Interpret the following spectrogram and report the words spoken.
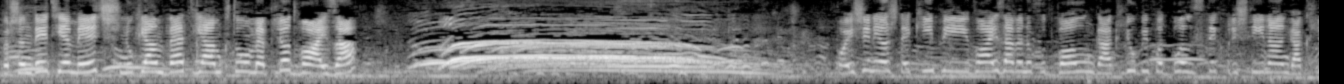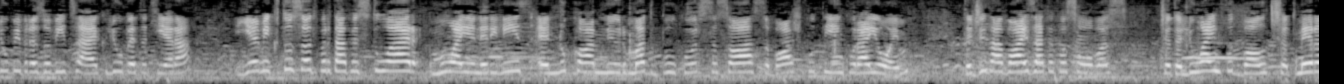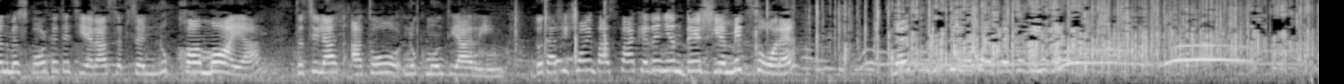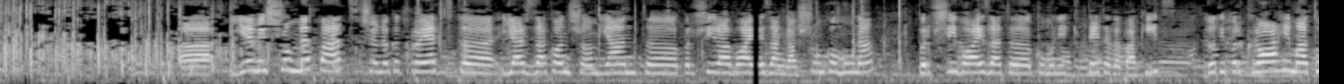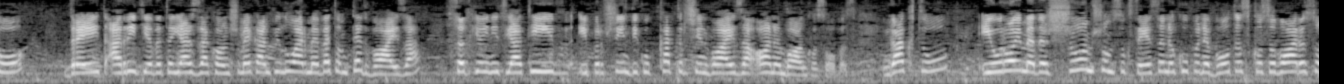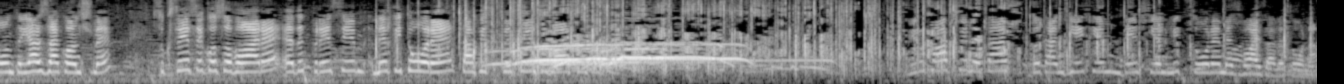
Përshëndetje miq, nuk jam vet, jam këtu me plot vajza. Pas shpine është ekipi i vajzave në futboll nga klubi futbollistik Prishtina, nga klubi Brezovica e klube të tjera. Jemi këtu sot për ta festuar muajin e rinisë e nuk ka mënyrë më të bukur sesa së bashku t'i inkurajojmë të gjitha vajzat e Kosovës, që të luajnë futboll, që të merren me sportet e tjera, sepse nuk ka maja të cilat ato nuk mund t'i arrijnë. Do ta shiqojmë pas pak edhe një ndeshje miqësore mes Prishtinës dhe Brezovicës. jemi shumë me fat që në këtë projekt të jashtëzakonshëm janë të përfshira vajza nga shumë komuna, përfshi vajza të komuniteteve pakicë, do t'i përkrahim ato Drejt arritjeve të jashtëzakonshme kanë filluar me vetëm tetë vajza, sot kjo iniciativë i përfshin diku katërqind vajza anembanë Kosovës. Nga këtu i urojmë edhe shumë shumë suksese në Kupën e Botës kosovarës sonë të jashtëzakonshme. Suksese Kosovare, edhe të presim me fitore, ta festojmë në Kosovë. Mirupafshim e tash do ta ndjekim ndeshjen miqësore mes vajzave tona.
